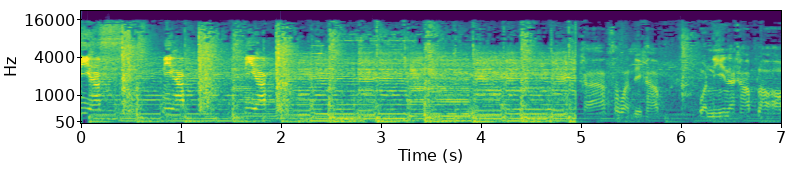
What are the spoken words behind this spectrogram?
นี่ครับ นี่ครับ นี่ครับ ครับ สวัสดีครับ วันนี้นะครับเราเอา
